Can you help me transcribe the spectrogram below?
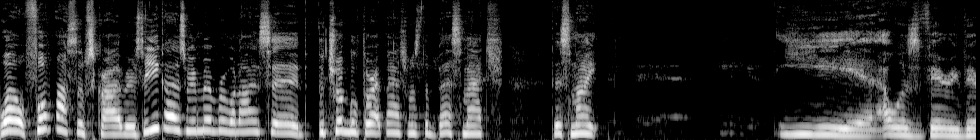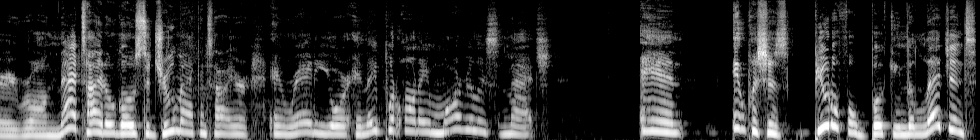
well, for my subscribers, do you guys remember when I said the triple threat match was the best match this night? Yeah, I was very, very wrong. That title goes to Drew McIntyre and Randy Orton. and They put on a marvelous match, and it was just beautiful booking. The legends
